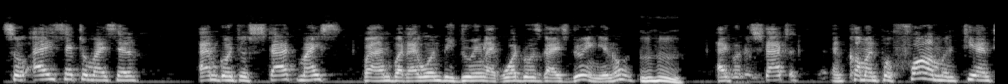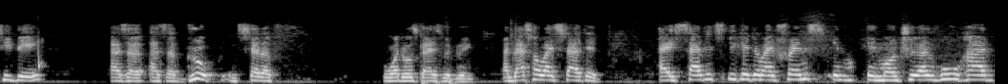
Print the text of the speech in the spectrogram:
So I said to myself, I'm going to start my band, but I won't be doing like what those guys doing, you know. hmm I'm going to start and come and perform on TNT Day as a as a group instead of what those guys were doing. And that's how I started. I started speaking to my friends in, in Montreal who had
